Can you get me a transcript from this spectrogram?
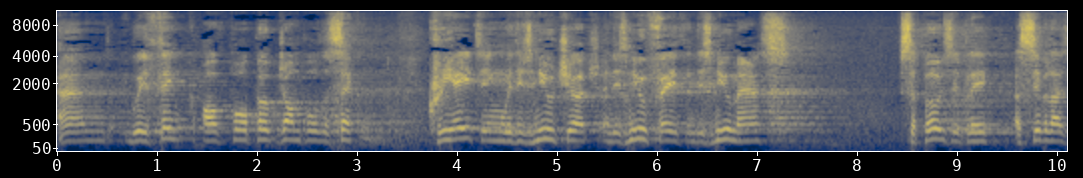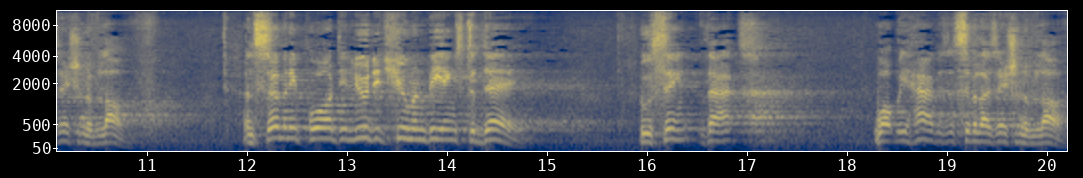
And we think of poor Pope John Paul II creating with his new church and his new faith and his new mass supposedly a civilization of love. And so many poor deluded human beings today who think that what we have is a civilization of love.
